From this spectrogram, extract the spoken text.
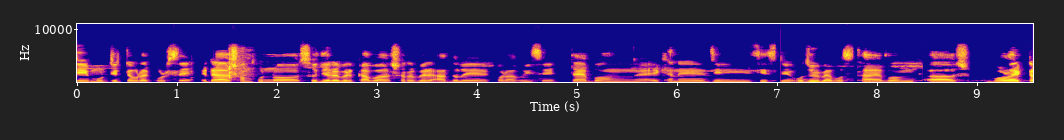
যে মসজিদটা ওরা করছে, এটা সম্পূর্ণ সৌদি আরবের কাবা শরফের আদলে করা হয়েছে এবং এখানে যে উজুর ব্যবস্থা এবং বড় একটা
